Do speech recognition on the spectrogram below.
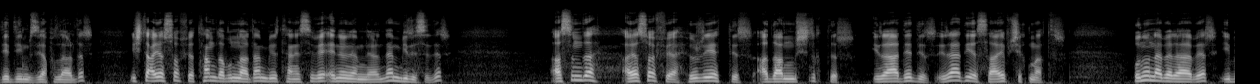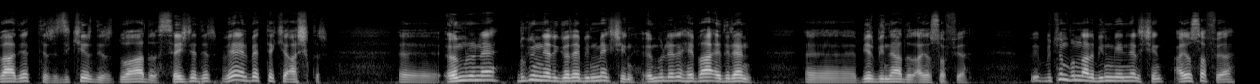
dediğimiz yapılardır. İşte Ayasofya tam da bunlardan bir tanesi ve en önemlilerinden birisidir. Aslında Ayasofya hürriyettir, adanmışlıktır, iradedir, iradeye sahip çıkmaktır. Bununla beraber ibadettir, zikirdir, duadır, secdedir ve elbette ki aşktır. Ee, ömrüne bugünleri görebilmek için ömürleri heba edilen e, bir binadır Ayasofya. Bütün bunları bilmeyenler için Ayasofya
